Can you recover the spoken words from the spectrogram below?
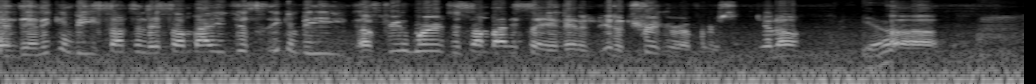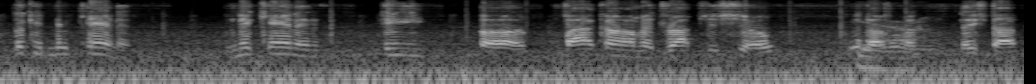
Uh, and then it can be something that somebody just it can be a few words that somebody say and then it, will trigger a person you know? Yeah. Uh, look at nick cannon. Nick cannon he uh viacom had dropped his show. You yeah. know when they stopped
